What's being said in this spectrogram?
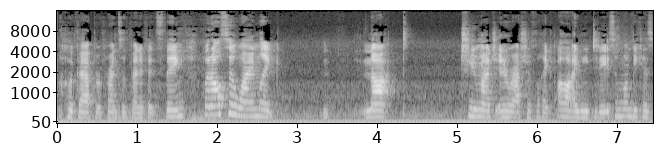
the hookup or friends with benefits thing, but also why I'm like n- not too much in a rush of like, oh, I need to date someone because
